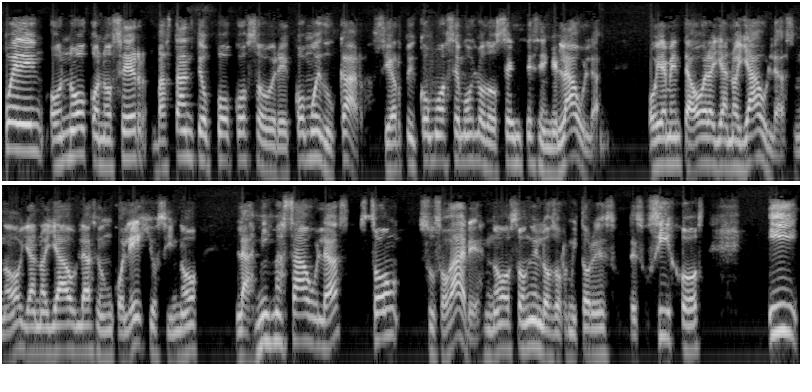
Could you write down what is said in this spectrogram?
pueden o no conocer bastante o poco sobre cómo educar, ¿cierto? Y cómo hacemos los docentes en el aula. Obviamente ahora ya no hay aulas, ¿no? Ya no hay aulas en un colegio, sino las mismas aulas son sus hogares, ¿no? Son en los dormitorios de sus hijos y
